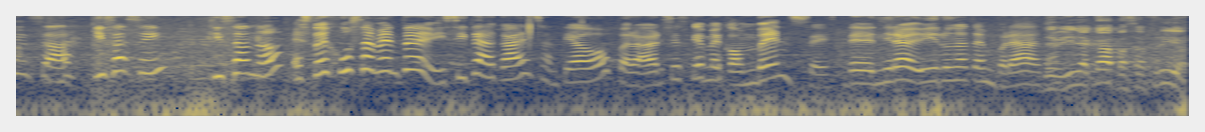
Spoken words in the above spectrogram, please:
¿Quién sabe? Quizás sí, quizás no. Estoy justamente de visita acá en Santiago para ver si es que me convence de venir a vivir una temporada. De venir acá a pasar frío.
